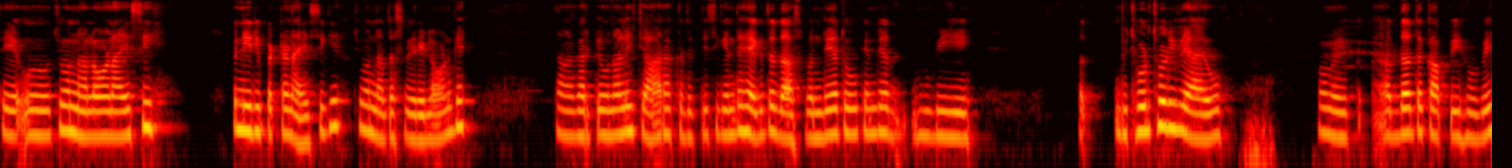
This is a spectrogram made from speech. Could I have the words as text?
ਤੇ ਉਹ ਝੋਨਾ ਲਾਉਣ ਆਏ ਸੀ। ਪਨੀਰੀ ਪੱਟਣ ਆਏ ਸੀਗੇ, ਝੋਨਾ ਤਾਂ ਸਵੇਰੇ ਲਾਉਣਗੇ। ਤਾਂ ਕਰਕੇ ਉਹਨਾਂ ਲਈ ਚਾਹ ਰੱਖ ਦਿੱਤੀ ਸੀ। ਕਹਿੰਦੇ ਹੈਗੇ ਤਾਂ 10 ਬੰਦੇ ਆ, ਤਾਂ ਉਹ ਕਹਿੰਦੇ ਆ ਵੀ ਵੀ ਥੋੜੀ ਥੋੜੀ ਲਿਆਇਓ ਭਾਵੇਂ ਅੱਧਾ ਤਾਂ ਕੱਪ ਹੀ ਹੋਵੇ,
